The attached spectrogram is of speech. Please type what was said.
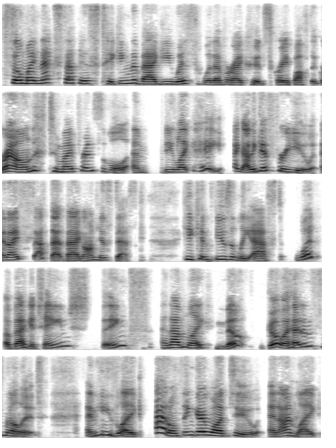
so my next step is taking the baggie with whatever I could scrape off the ground to my principal and be like, hey, I got a gift for you. And I sat that bag on his desk. He confusedly asked, What? A bag of change? Thanks. And I'm like, Nope, go ahead and smell it. And he's like, I don't think I want to. And I'm like,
